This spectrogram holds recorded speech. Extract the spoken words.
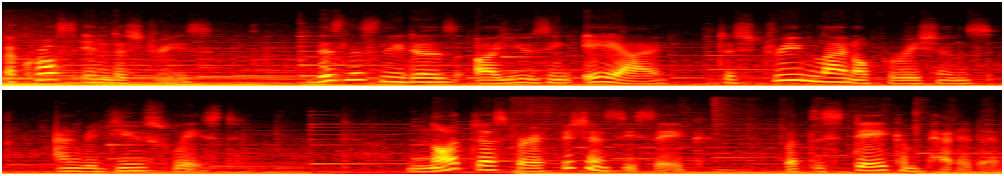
Across industries, business leaders are using AI to streamline operations and reduce waste, not just for efficiency's sake, but to stay competitive.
